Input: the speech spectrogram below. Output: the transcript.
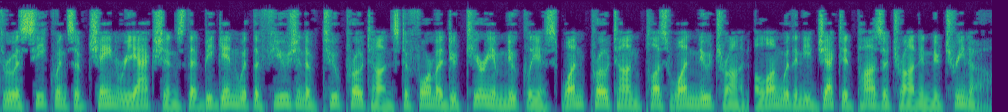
through a sequence of chain reactions that begin with the fusion of two protons to form a deuterium nucleus one proton plus one neutron along with an ejected positron and neutrino.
